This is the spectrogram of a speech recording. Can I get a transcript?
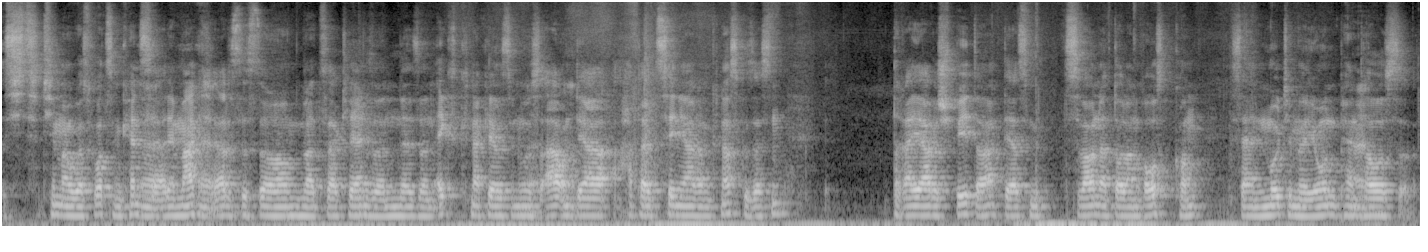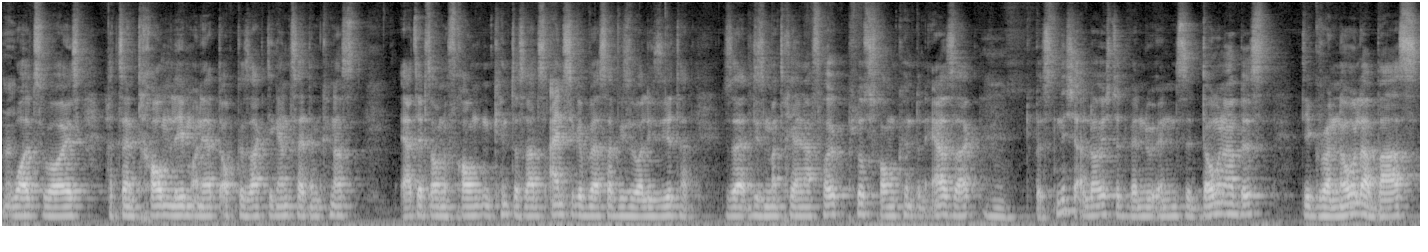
ich zitiere mal Wes Watson, kennst du ja, den mag ich, ja, das ist so, um mal zu erklären, so ein, so ein Ex-Knacker aus den USA und der hat halt zehn Jahre im Knast gesessen, drei Jahre später, der ist mit 200 Dollar rausgekommen, ist ein Multimillionen-Penthouse, Rolls-Royce, hat sein Traumleben und er hat auch gesagt, die ganze Zeit im Knast, er hat jetzt auch eine Frau und ein Kind, das war das Einzige, was er visualisiert hat. diesen materiellen Erfolg plus Frau und Kind. Und er sagt, mhm. du bist nicht erleuchtet, wenn du in Sedona bist, die Granola-Bars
